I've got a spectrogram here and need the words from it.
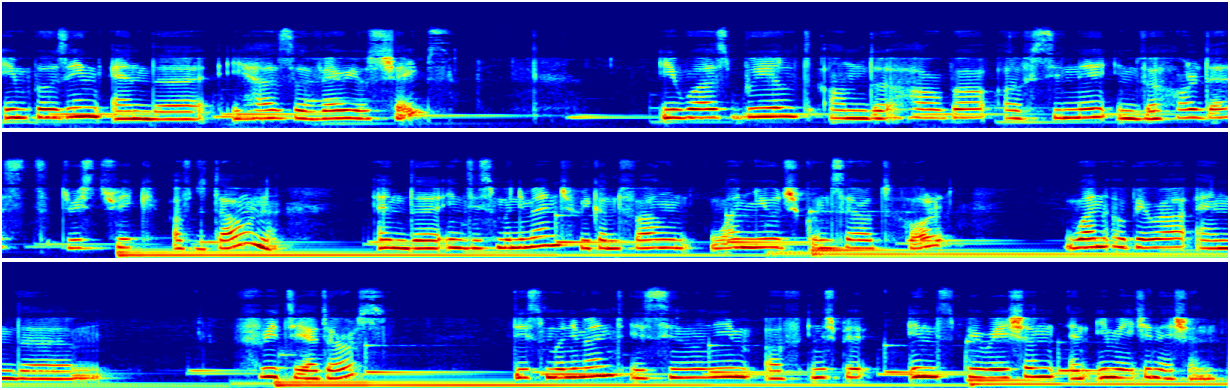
imposing and uh, it has uh, various shapes. It was built on the harbour of Sydney in the oldest district of the town, and uh, in this monument we can find one huge concert hall, one opera, and um, three theaters. This monument is synonym of inspi- inspiration and imagination.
